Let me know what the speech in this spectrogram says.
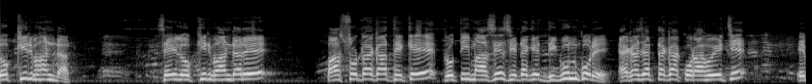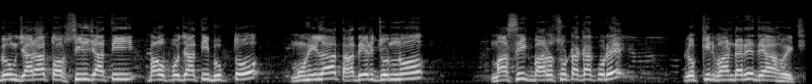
লক্ষ্মীর ভাণ্ডার, সেই লক্ষ্মীর ভাণ্ডারে পাঁচশো টাকা থেকে প্রতি মাসে সেটাকে দ্বিগুণ করে এক হাজার টাকা করা হয়েছে এবং যারা তফসিল জাতি বা উপজাতিভুক্ত মহিলা, তাদের জন্য মাসিক বারোশো টাকা করে লক্ষ্মীর ভাণ্ডারে দেওয়া হয়েছে।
